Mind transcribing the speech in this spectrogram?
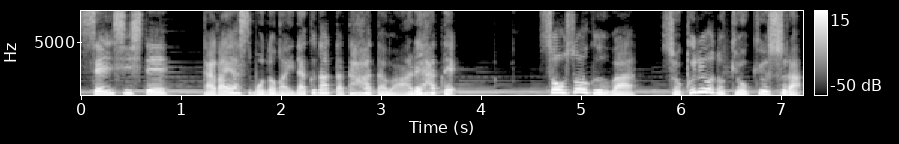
戦死して耕す者がいなくなった田畑は荒れ果て、曹操軍は食料の供給すら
